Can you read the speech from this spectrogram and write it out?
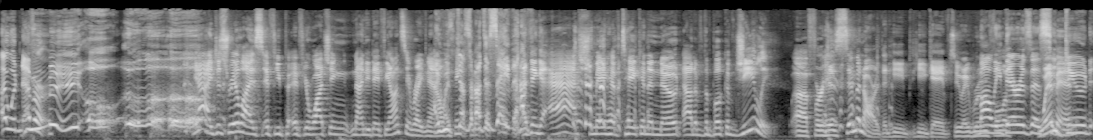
I would never." Me? Oh, oh, oh. Yeah, I just realized if you if you're watching 90 Day Fiance right now, I was think just about to say that. I think Ash may have taken a note out of the book of Gigli uh, for his seminar that he he gave to a room Molly, full of there is a women. dude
